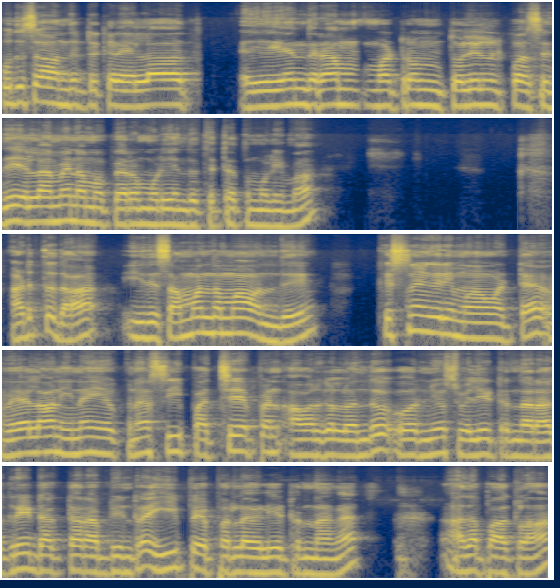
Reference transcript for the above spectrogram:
புதுசாக வந்துட்டு இருக்கிற எல்லா இயந்திரம் மற்றும் தொழில்நுட்ப வசதி எல்லாமே நம்ம பெற முடியும் இந்த திட்டத்து மூலிமா அடுத்ததா இது சம்பந்தமாக வந்து கிருஷ்ணகிரி மாவட்ட வேளாண் இணை இயக்குனர் சி பச்சையப்பன் அவர்கள் வந்து ஒரு நியூஸ் வெளியிட்டிருந்தார்? அக்ரி டாக்டர் அப்படின்ற இ பேப்பரில் வெளியிட்டிருந்தாங்க. அதை பார்க்கலாம்.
